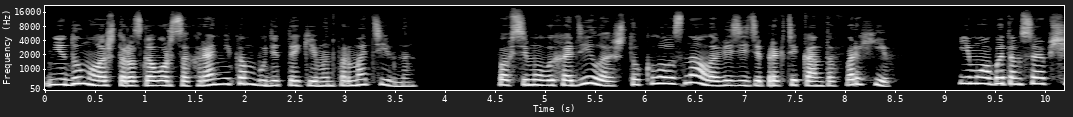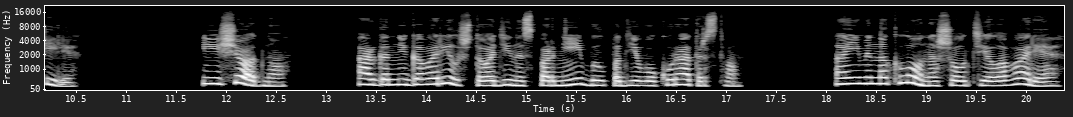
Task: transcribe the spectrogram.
Не думала, что разговор с охранником будет таким информативным. По всему выходило, что Кло знала о визите практикантов в архив. Ему об этом сообщили. И еще одно. Арган не говорил, что один из парней был под его кураторством. А именно Кло нашел тело Вария.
